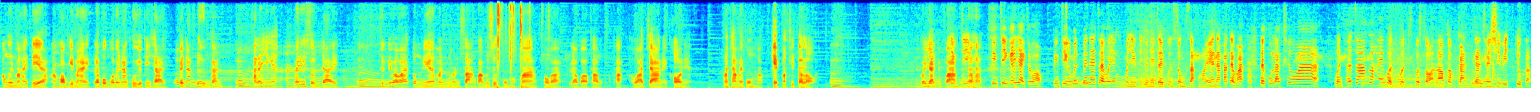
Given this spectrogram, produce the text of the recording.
เอาเงินมาให้เตี่ยเอาของกินมาให้ แล้วผมก็ไปนั่งคุยกับพี่ชายอืมไปนั่งดื่มกันอืมอะไรอย่างเงี้ยไม่ได้สนใจอืมถึงที่แบบว่าตรงเนี้ยมันมันสร้างความรู้สึกผมมากๆ เพราะว่าแล้วก็พระพระวาจาในข้อเนี้ยมันทำให้ผมมาเก็บมาคิดตลอดอืมอืมก็อยากจะฝากจริงว่าๆจริงๆก็อยากจะบอกจริงๆแล้วไม่ไม่แน่ใจว่ายังมันยังติดอยู่ในใจคุณทรงศักดิ์ไหมนะคะ แต่ว่าครับแต่คุณรักเชื่อว่าเหมือนพระเจ้าก็ให้บทบทบทสอนเรากับการอืมการใช้ชีวิตอยู่กับ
